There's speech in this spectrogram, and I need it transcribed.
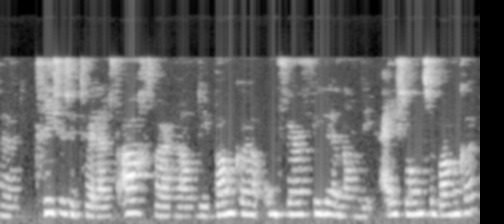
eh, crisis in 2008, waar al die banken omver vielen en dan die IJslandse banken.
